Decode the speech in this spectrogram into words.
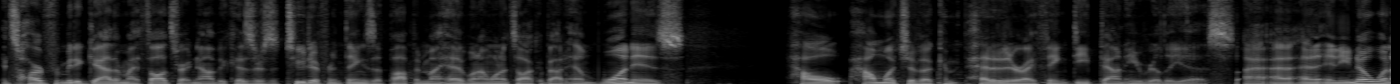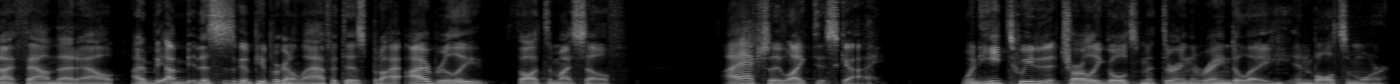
it's hard for me to gather my thoughts right now because there's a two different things that pop in my head when I want to talk about him. One is, how how much of a competitor I think deep down he really is. I, I, and, you know when I found that out, I, this is gonna people are gonna laugh at this, but I, I really thought to myself, I actually like this guy. When he tweeted at Charlie Goldsmith during the rain delay in Baltimore,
